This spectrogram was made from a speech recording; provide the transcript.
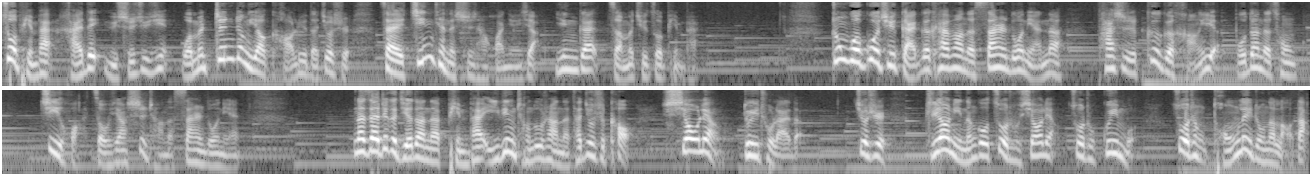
做品牌还得与时俱进。我们真正要考虑的就是在今天的市场环境下，应该怎么去做品牌。中国过去改革开放的三十多年呢，它是各个行业不断的从计划走向市场的三十多年。那在这个阶段呢，品牌一定程度上呢，它就是靠销量堆出来的，就是只要你能够做出销量、做出规模、做成同类中的老大，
